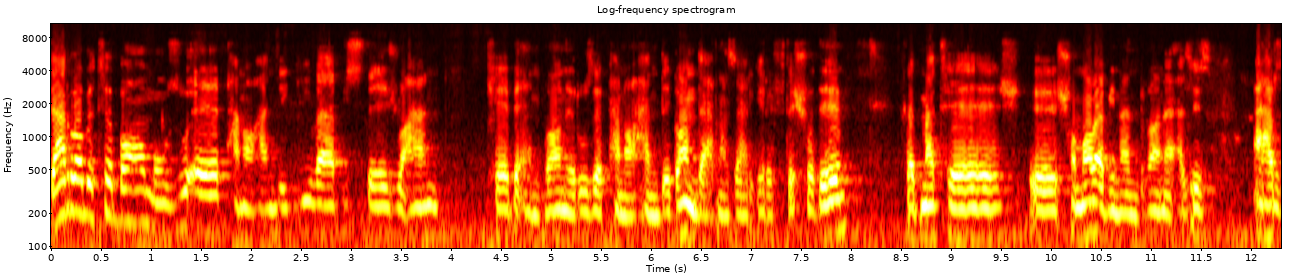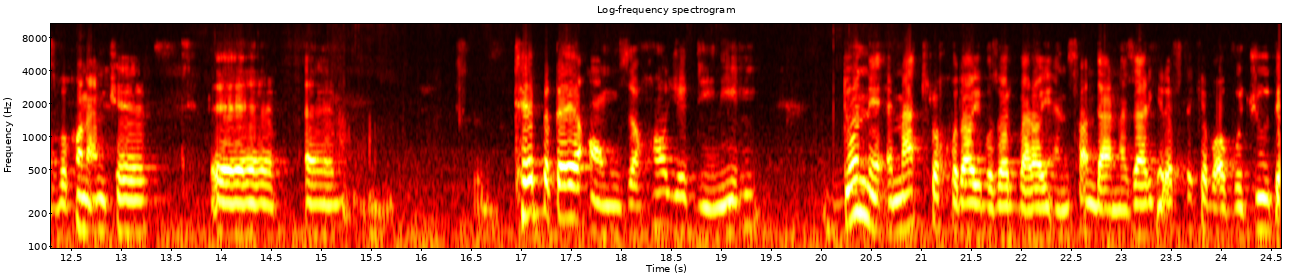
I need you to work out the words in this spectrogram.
در رابطه با موضوع پناهندگی و 20 جوان که به عنوان روز پناهندگان در نظر گرفته شده خدمت شما و بینندگان عزیز. عرض بکنم که طبق آموزه های دینی دو نعمت رو خدای بزرگ برای انسان در نظر گرفته که با وجود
